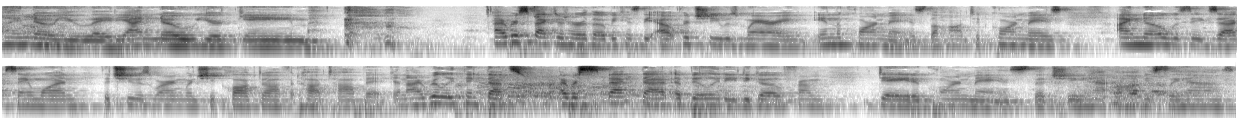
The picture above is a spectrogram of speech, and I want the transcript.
I know you, lady. I know your game. I respected her though because the outfit she was wearing in the corn maze, the haunted corn maze, I know was the exact same one that she was wearing when she clocked off at Hot Topic. And I really think that's, I respect that ability to go from day to corn maze that she ha- obviously has.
